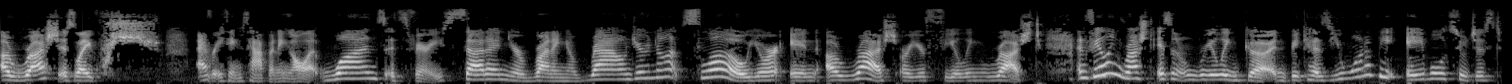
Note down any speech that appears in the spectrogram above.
A rush is like whoosh, everything's happening all at once. It's very sudden. You're running around. You're not slow. You're in a rush or you're feeling rushed. And feeling rushed isn't really good because you want to be able to just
